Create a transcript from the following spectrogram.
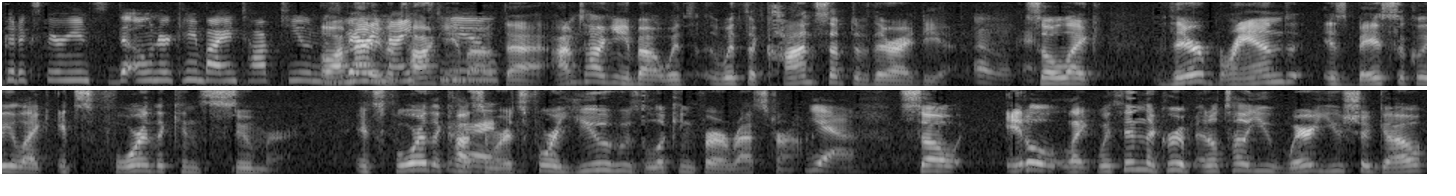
good experience, the owner came by and talked to you and oh, was oh, I'm not even nice talking to you. about that. I'm talking about with with the concept of their idea. Oh, okay. So like their brand is basically like it's for the consumer. It's for the customer. Right. It's for you who's looking for a restaurant. yeah, So it'll like within the group, it'll tell you where you should go,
